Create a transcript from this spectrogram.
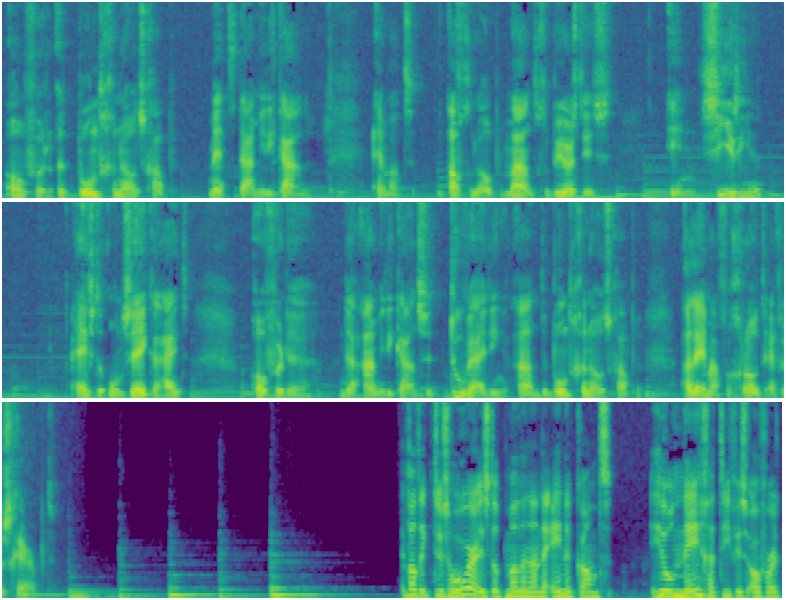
over het bondgenootschap met de Amerikanen. En wat afgelopen maand gebeurd is in Syrië, heeft de onzekerheid over de, de Amerikaanse toewijding aan de bondgenootschappen alleen maar vergroot en verscherpt. Wat ik dus hoor is dat Mullen aan de ene kant heel negatief is over het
